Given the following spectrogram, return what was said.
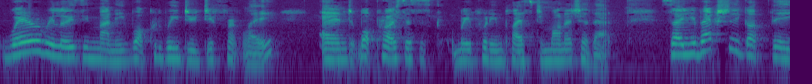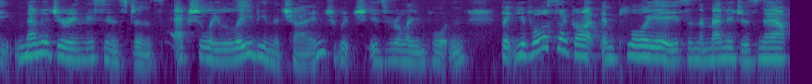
where are we losing money, what could we do differently, and what processes we put in place to monitor that. So you've actually got the manager in this instance actually leading the change, which is really important, but you've also got employees and the managers now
